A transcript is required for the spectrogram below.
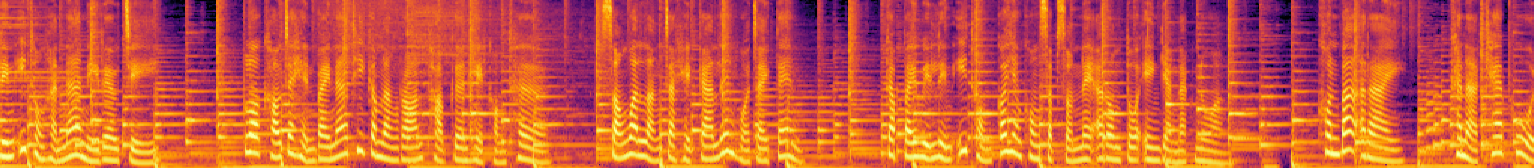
ลินอี้ถงหันหน้าหนีเร็วจีกลัวเขาจะเห็นใบหน้าที่กำลังร้อนเผาเกินเหตุของเธอ สองวันหลังจากเหตุการณ์เลื่อนหัวใจเต้น กลับไปหวินหลินอี้ถงก็ยังคงสับสนในอารมณ์ตัวเองอย่างหนักหน่วง คนบ้าอะไร ขนาดแค่พูด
